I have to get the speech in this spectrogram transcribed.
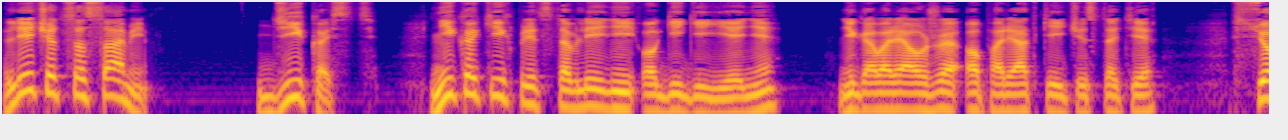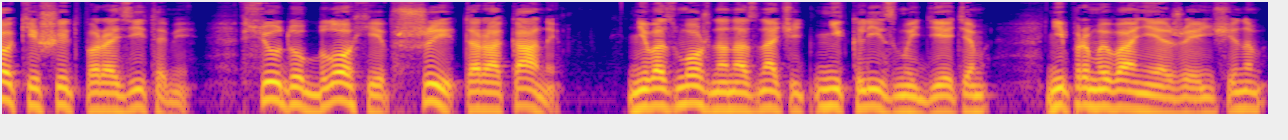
Лечатся сами. Дикость. Никаких представлений о гигиене, не говоря уже о порядке и чистоте. Все кишит паразитами. Всюду блохи, вши, тараканы. Невозможно назначить ни клизмы детям, ни промывание женщинам,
